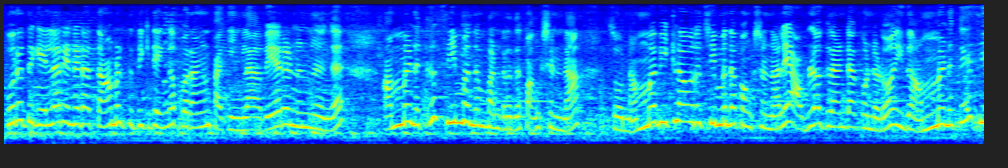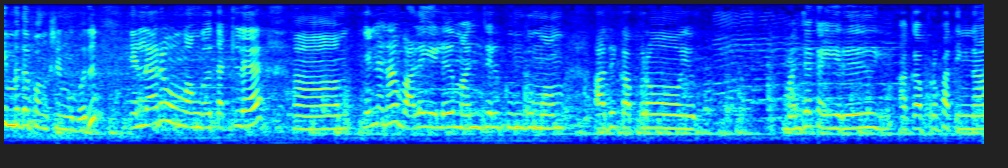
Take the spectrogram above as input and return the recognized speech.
போகிறதுக்கு எல்லாரும் என்னடா தாமரை தூக்கிட்டு எங்கே போகிறாங்கன்னு பார்த்தீங்களா வேற நின்றுங்க அம்மனுக்கு சீமந்தம் பண்ணுறது ஃபங்க்ஷன் தான். ஸோ நம்ம வீட்டில் ஒரு சீமந்த ஃபங்க்ஷன்னாலே அவ்வளோ கிராண்டாக கொண்டாடும் இது அம்மனுக்கே சீமந்த ஃபங்க்ஷனுங்கும் போது எல்லாரும் அவங்க அவங்க தட்டில் என்னென்னா வளையல் மஞ்சள் குங்குமம் அதுக்கப்புறம் மஞ்சள் கயிறு அதுக்கப்புறம் பார்த்திங்கன்னா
